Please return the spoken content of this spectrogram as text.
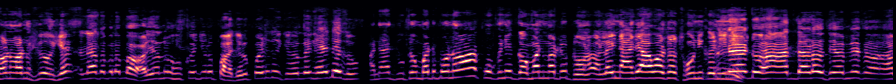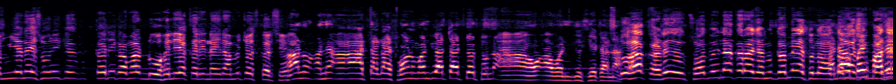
સોણ વાળું શું છે. એટલે આ તો પેલા બાવળિયાનું ગયેલું પાજેલું પડ્યું પડી કે લઈને હેડે દેજો અને આ જૂઠો મટ બોનો કોકની ગમન માટે લઈને આજે આવો છો સોની કરીને. ને ડોહા હાથ દાડાવથી અમે અમે નહીં સોની કરી કે અમારે ડોહલિયા કરી નહીં અમે ચોથ કરશે. અને આ તારા સોન વાંધ્યું આ તાર તો આ વાંધ્યું છે તાના ડોહા કઢે સોદ ના કરાય અમે ગમે એટલું અને આ મારે તમારે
